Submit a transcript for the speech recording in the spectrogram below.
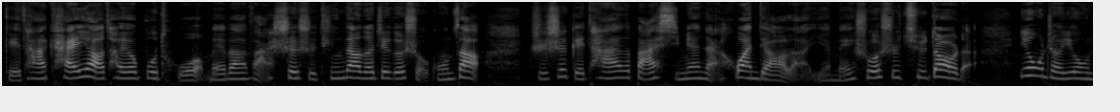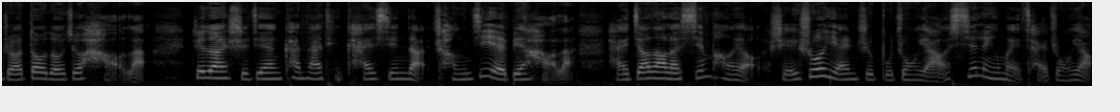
给他开药他又不涂，没办法，试试听到的这个手工皂，只是给他把洗面奶换掉了，也没说是祛痘的，用着用着痘痘就好了。这段时间看他挺开心的，成绩也变好了，还交到了新朋友。谁说颜值不重要，心灵美才重要？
